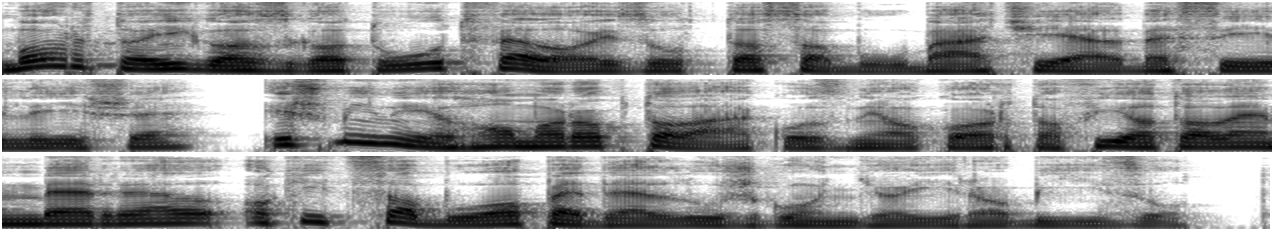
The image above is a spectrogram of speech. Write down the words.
Barta igazgatót felajzotta Szabó bácsi elbeszélése, és minél hamarabb találkozni akart a fiatalemberrel, akit Szabó a pedellus gondjaira bízott.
